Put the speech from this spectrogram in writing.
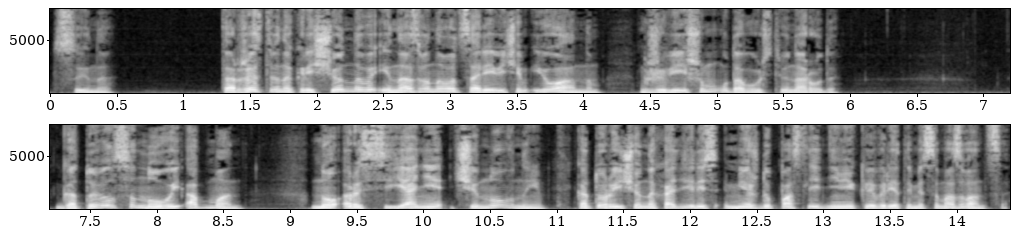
сына, торжественно крещенного и названного царевичем Иоанном к живейшему удовольствию народа. Готовился новый обман, но россияне чиновные, которые еще находились между последними клевретами самозванца,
